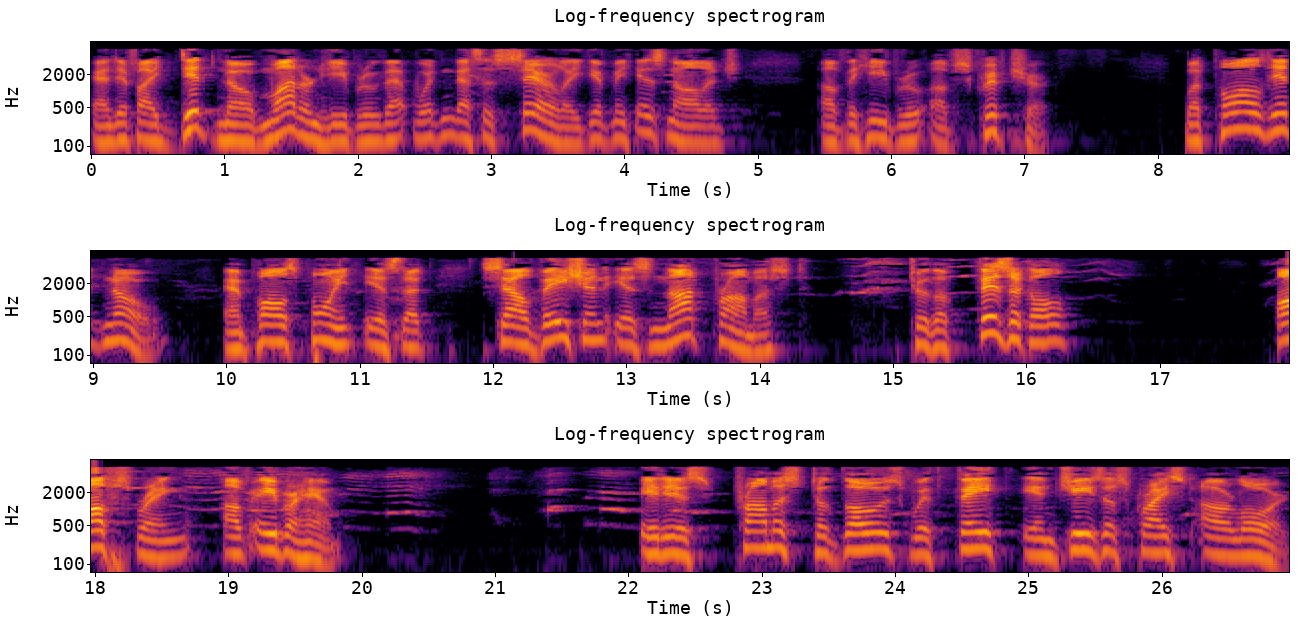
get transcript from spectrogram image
and if I did know modern Hebrew, that wouldn't necessarily give me his knowledge of the Hebrew of Scripture. But Paul did know. And Paul's point is that salvation is not promised to the physical offspring of Abraham. It is promised to those with faith in Jesus Christ our Lord.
